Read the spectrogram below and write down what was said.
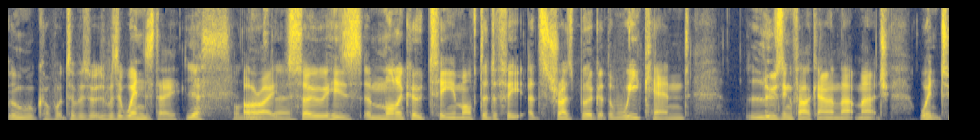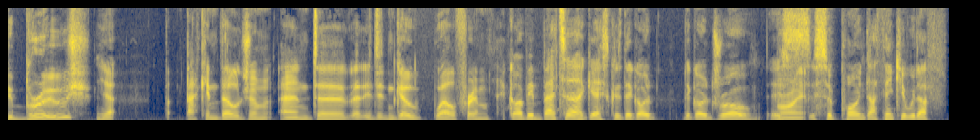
Oh God, what was it? Was it Wednesday? Yes. All right. Wednesday. So his uh, Monaco team, after defeat at Strasbourg at the weekend, losing Falcao in that match, went to Bruges, Yeah. back in Belgium, and uh, it didn't go well for him. It got a bit better, I guess, because they got they got a draw. It's, Right. it's a point. I think he would have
